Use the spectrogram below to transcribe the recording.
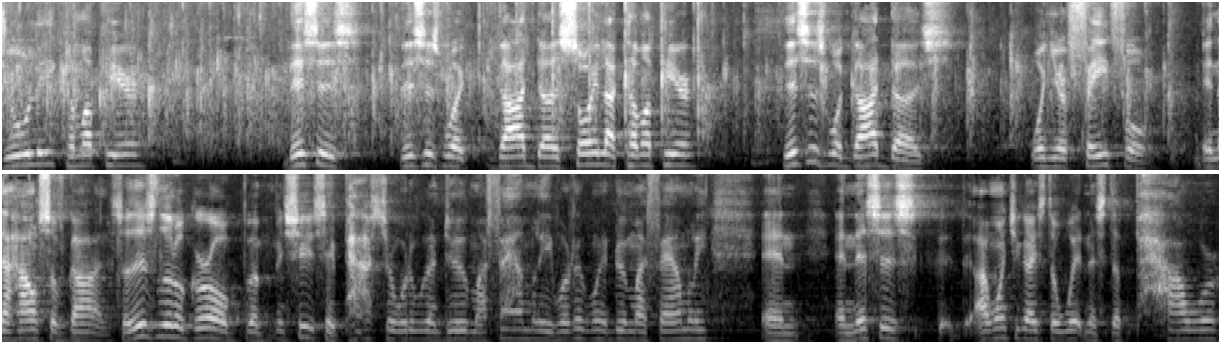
Julie, come up here. This is this is what God does. Soila, come up here. This is what God does when you're faithful in the house of God. So this little girl, she would say, Pastor, what are we going to do my family? What are we going to do with my family? And, and this is, I want you guys to witness the power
